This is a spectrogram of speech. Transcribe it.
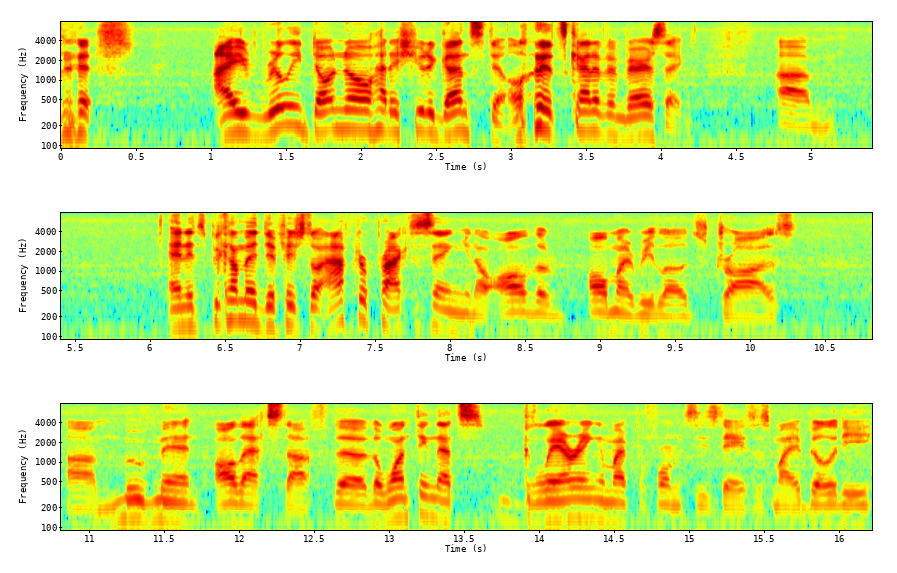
I really don't know how to shoot a gun still. it's kind of embarrassing, um, and it's become a deficiency. So after practicing, you know, all the all my reloads, draws, um, movement, all that stuff. The the one thing that's glaring in my performance these days is my ability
